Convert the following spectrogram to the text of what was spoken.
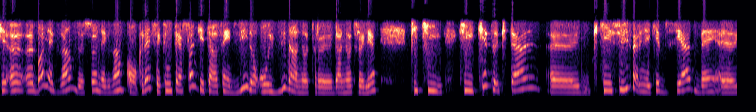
Puis un, bon exemple de ça, un exemple concret, c'est qu'une personne qui est en fin de vie, on le dit dans notre dans notre lettre, puis qui qui quitte l'hôpital, euh, puis qui est suivi par une équipe du SIAD, ben euh,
